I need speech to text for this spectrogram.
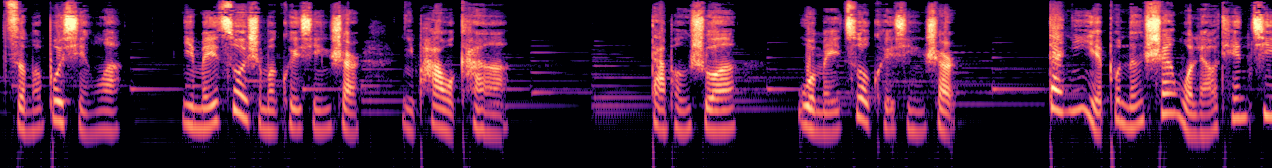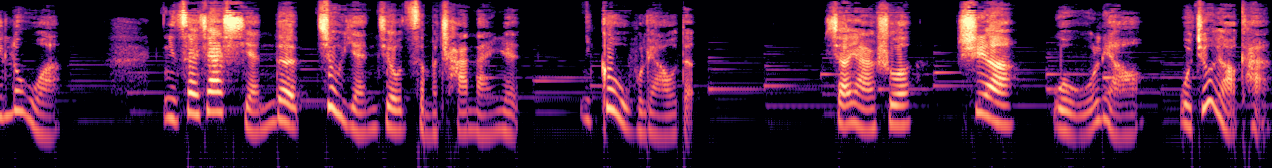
怎么不行了？你没做什么亏心事儿，你怕我看啊？”大鹏说：“我没做亏心事儿，但你也不能删我聊天记录啊！你在家闲的就研究怎么查男人，你够无聊的。”小雅说：“是啊，我无聊，我就要看，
